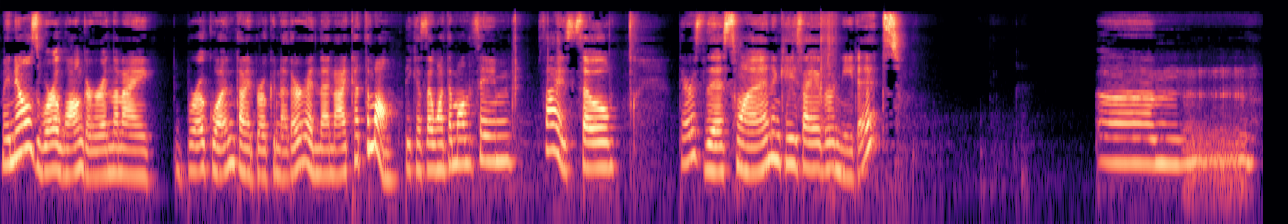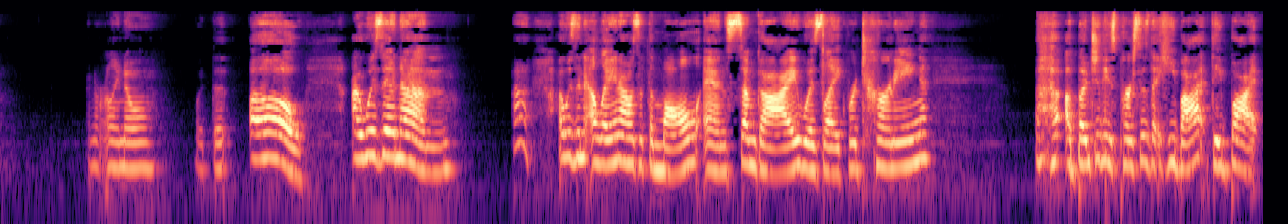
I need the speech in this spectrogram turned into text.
My nails were longer and then I broke one, then I broke another, and then I cut them all because I want them all the same size. So there's this one in case I ever need it. Um, I don't really know what the, oh, I was in, um, ah, I was in LA and I was at the mall and some guy was like returning a bunch of these purses that he bought. They bought,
